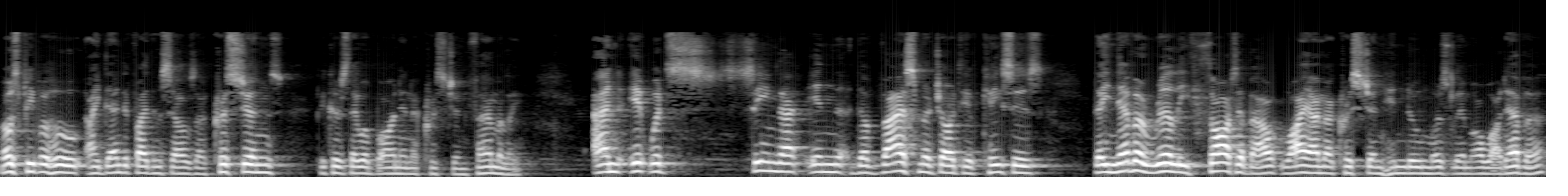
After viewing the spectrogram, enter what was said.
most people who identify themselves are Christians because they were born in a Christian family. And it would seem that in the vast majority of cases, they never really thought about why I'm a Christian, Hindu, Muslim, or whatever.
